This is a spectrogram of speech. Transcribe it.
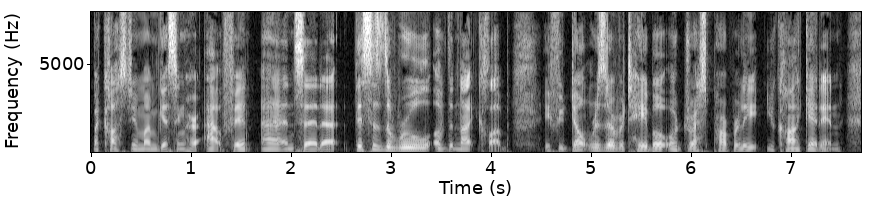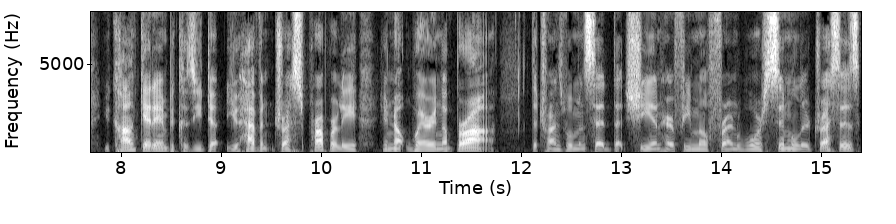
by costume I'm guessing her outfit, uh, and said, uh, "This is the rule of the nightclub. If you don't reserve a table or dress properly, you can't get in. You can't get in because you do- you haven't dressed properly. You're not wearing a bra." The trans woman said that she and her female friend wore similar dresses,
